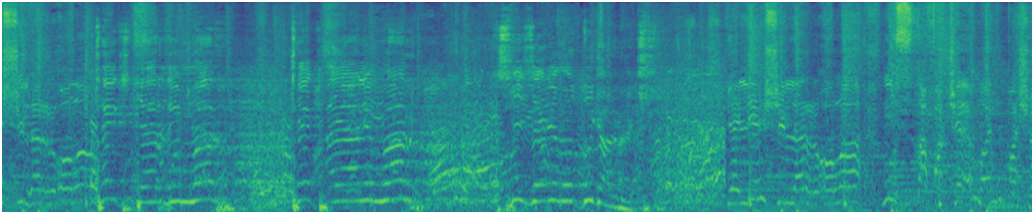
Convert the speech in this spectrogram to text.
yeşiller ola Tek derdim var, tek hayalim var. Sizleri mutlu görmek. Gel yeşiller ola Mustafa Kemal Paşa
